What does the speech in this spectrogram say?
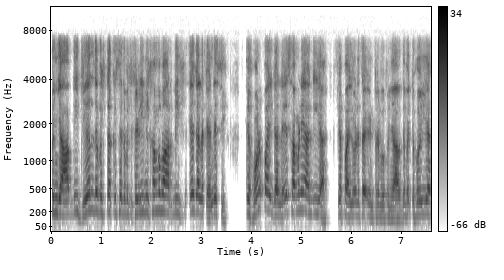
ਪੰਜਾਬ ਦੀ ਜੇਲ੍ਹ ਦੇ ਵਿੱਚ ਤਾਂ ਕਿਸੇ ਦੇ ਵਿੱਚ ਚੜੀ ਨਹੀਂ, ਖੰਭ ਮਾਰਦੀ, ਇਹ ਗੱਲ ਕਹਿੰਦੇ ਸੀ। ਤੇ ਹੁਣ ਭਾਈ ਗੱਲ ਇਹ ਸਾਹਮਣੇ ਆ ਗਈ ਆ ਕਿ ਭਾਈ ਉਹਦੀ ਤਾਂ ਇੰਟਰਵਿਊ ਪੰਜਾਬ ਦੇ ਵਿੱਚ ਹੋਈ ਆ।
